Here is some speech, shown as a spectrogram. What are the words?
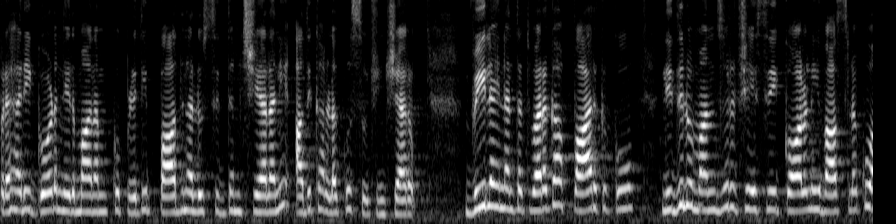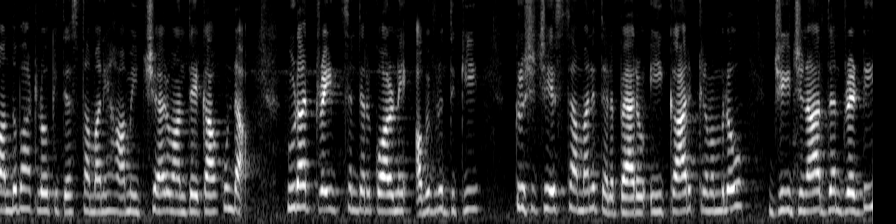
ప్రహరీ గోడ నిర్మాణంకు ప్రతిపాదనలు సిద్ధం చేయాలని అధికారులకు సూచించారు. వీలైనంత త్వరగా పార్కుకు నిధులు మంజూరు చేసి కాలనీ వాసులకు అందుబాటులోకి తెస్తామని హామీ ఇచ్చారు. అంతేకాకుండా హుడా ట్రేడ్ సెంటర్ కాలనీ అభివృద్ధికి కృషి చేస్తామని తెలిపారు. ఈ కార్యక్రమంలో G. Janardhan Reddy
